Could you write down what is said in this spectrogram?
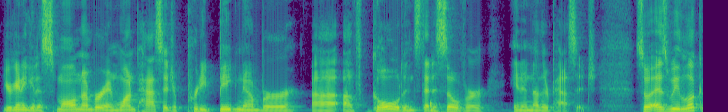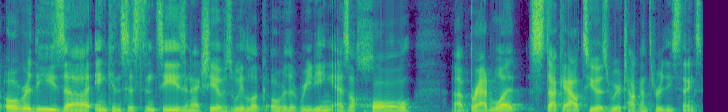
you're going to get a small number in one passage, a pretty big number uh, of gold instead of silver in another passage. So as we look over these uh, inconsistencies, and actually as we look over the reading as a whole, uh, Brad, what stuck out to you as we were talking through these things?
